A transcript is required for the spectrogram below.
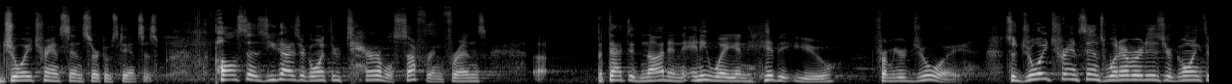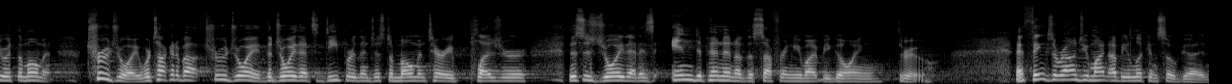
Joy transcends circumstances. Paul says, You guys are going through terrible suffering, friends, uh, but that did not in any way inhibit you from your joy. So joy transcends whatever it is you're going through at the moment. True joy, we're talking about true joy, the joy that's deeper than just a momentary pleasure. This is joy that is independent of the suffering you might be going through. And things around you might not be looking so good.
